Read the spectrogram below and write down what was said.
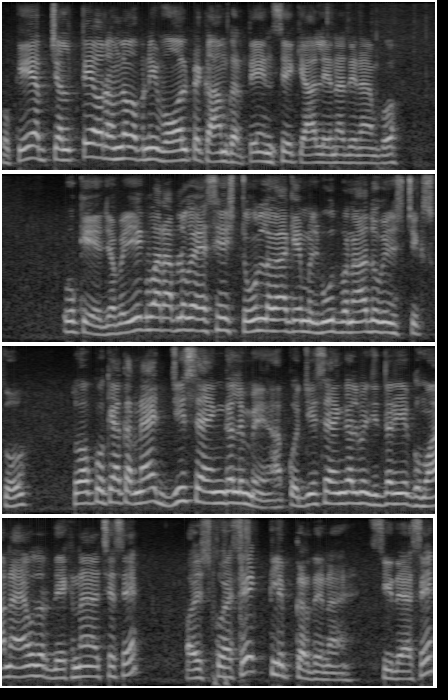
ओके अब चलते और हम लोग अपनी वॉल पे काम करते हैं, इनसे क्या लेना देना है हमको। ओके जब एक बार आप लोग ऐसे स्टोन लगा के मज़बूत बना दोगे इन स्टिक्स को तो आपको क्या करना है, जिस एंगल में, आपको जिस एंगल में जिधर ये घुमाना है, उधर देखना है अच्छे से। और इसको ऐसे क्लिप कर देना है। सीधे ऐसे।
